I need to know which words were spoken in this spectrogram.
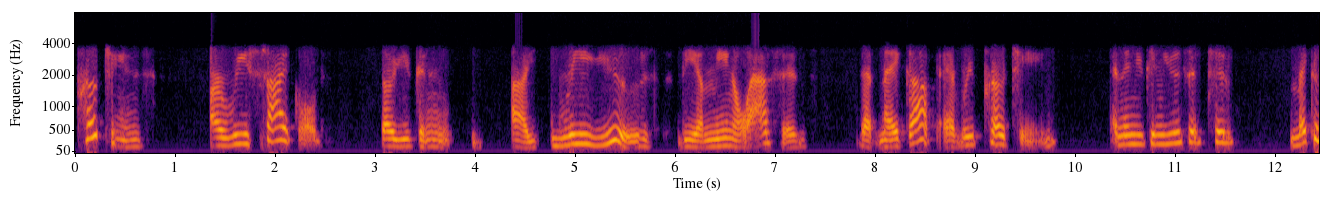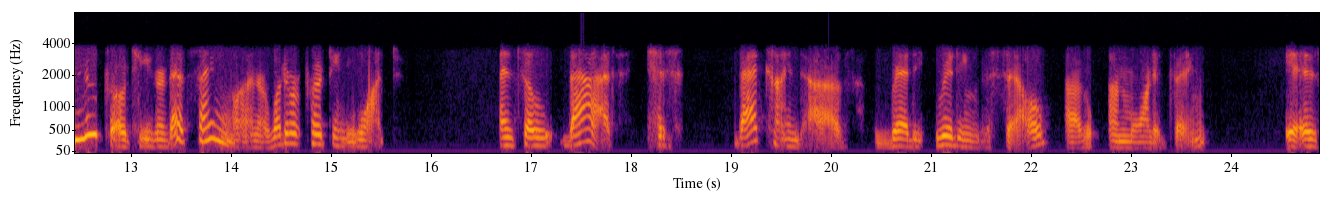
proteins are recycled, so you can uh, reuse the amino acids that make up every protein, and then you can use it to make a new protein or that same one or whatever protein you want. And so that is that kind of rid- ridding the cell of unwanted things is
